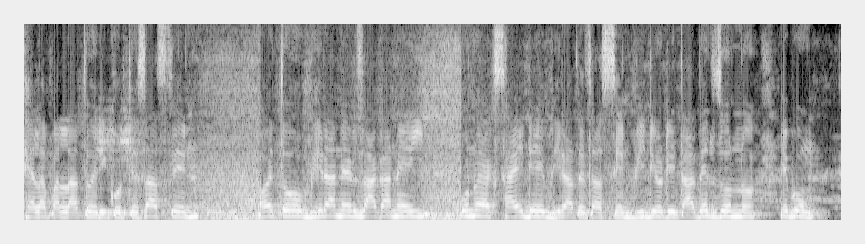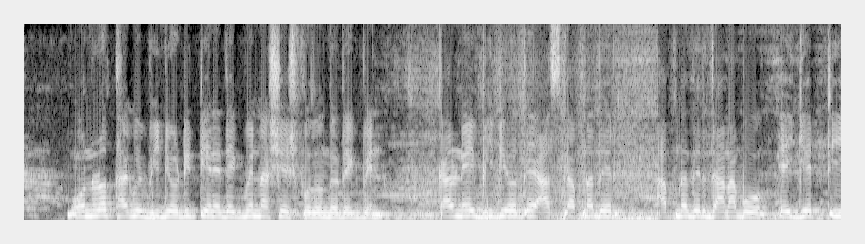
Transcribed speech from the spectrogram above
ঠেলাপাল্লা তৈরি করতে চাচ্ছেন, হয়তো ভিড়ানের জায়গা নেই, কোনো এক সাইডে ভিড়াতে চাচ্ছেন ভিডিওটি তাদের জন্য এবং অনুরোধ থাকবে ভিডিওটি টেনে দেখবেন না, শেষ পর্যন্ত দেখবেন। কারণ এই ভিডিওতে আজকে আপনাদের আপনাদের জানাব এই গেটটি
